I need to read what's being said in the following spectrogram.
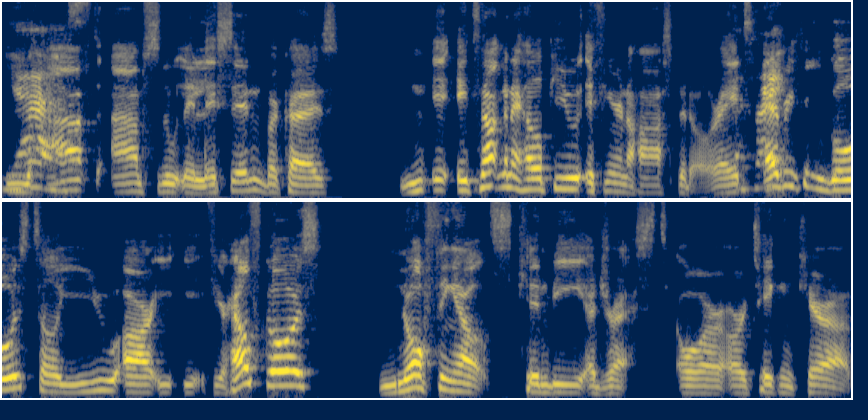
yes. you have to absolutely listen because it's not going to help you if you're in a hospital, right? right? Everything goes till you are. If your health goes, nothing else can be addressed or or taken care of.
